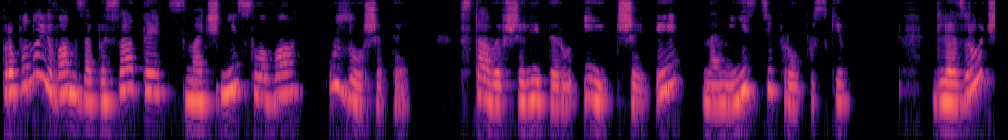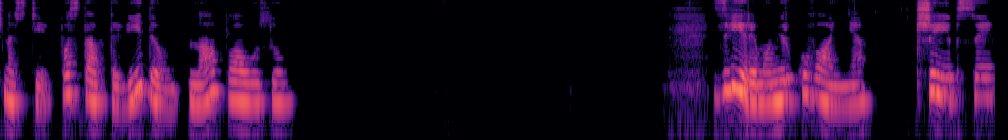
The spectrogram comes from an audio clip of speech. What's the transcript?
пропоную вам записати смачні слова у зошити, вставивши літеру «і» чи «и» на місці пропусків. Для зручності поставте відео на паузу. Звіримо міркування чипси,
